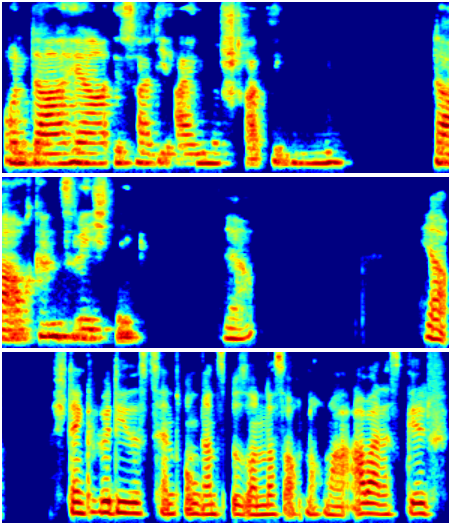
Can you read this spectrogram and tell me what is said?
Und daher ist halt die eigene Strategie da auch ganz wichtig. Ja. Ja, ich denke für dieses Zentrum ganz besonders auch nochmal. Aber das gilt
